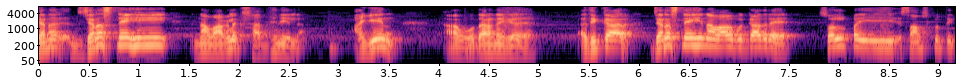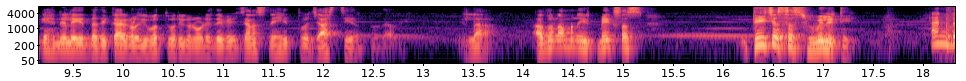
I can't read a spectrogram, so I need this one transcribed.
ಜನ, ಜನಸ್ನೇಹಿ ನಾವು ಆಗ್ಲಿಕ್ಕೆ ಸಾಧ್ಯನೇ ಇಲ್ಲ. ಅಗೇನ್ ಉದಾಹರಣೆಗೆ ಅಧಿಕಾರ, ಜನಸ್ನೇಹಿ ನಾವು ಆಗಬೇಕಾದ್ರೆ ಸ್ವಲ್ಪ ಈ ಸಾಂಸ್ಕೃತಿಕ ಹಿನ್ನೆಲೆ ಇದ್ದ ಅಧಿಕಾರಿಗಳು ಇವತ್ತುವರೆಗೂ ನೋಡಿದ್ದೇವೆ, ಜನಸ್ನೇಹಿತ್ವ ಜಾಸ್ತಿ ಇರ್ತದೆ ಅವರಿಗೆ. ಎಲ್ಲ, ಅದು ನಮ್ಮನ್ನು it makes us teachers us humility and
